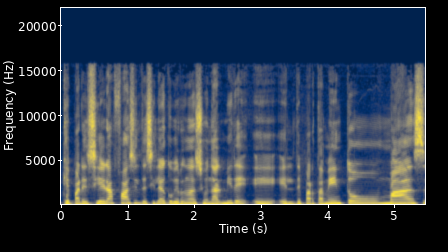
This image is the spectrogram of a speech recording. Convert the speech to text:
que pareciera fácil decirle al gobierno nacional, mire, el departamento más...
